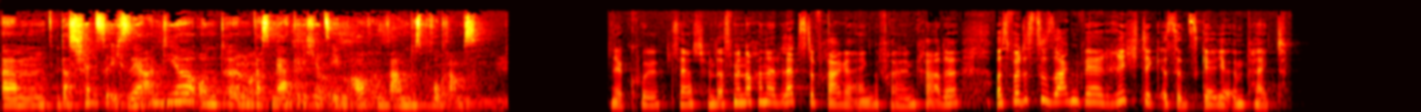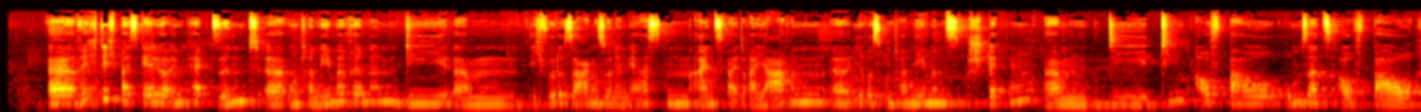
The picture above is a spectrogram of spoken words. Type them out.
Ähm, das schätze ich sehr an dir und ähm, das merke ich jetzt eben auch im Rahmen des Programms. Ja, cool. Sehr schön. Da ist mir noch eine letzte Frage eingefallen gerade. Was würdest du sagen, wer richtig ist in Scale Your Impact? Äh, richtig bei Scale Your Impact sind äh, Unternehmerinnen, die, ähm, ich würde sagen, so in den ersten ein, zwei, drei Jahren äh, ihres Unternehmens stecken, ähm, die Teamaufbau, Umsatzaufbau,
